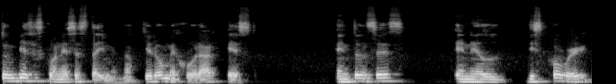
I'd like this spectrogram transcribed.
Tú empiezas con ese statement, ¿no? Quiero mejorar esto. Entonces, en el Discovery,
